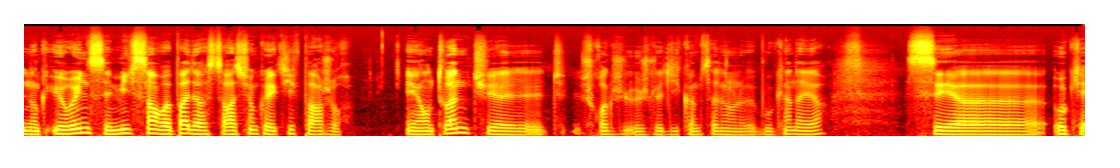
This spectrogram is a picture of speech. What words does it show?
Donc Urugne, c'est 1100 repas de restauration collective par jour. Et Antoine, tu, je crois que je, le dis comme ça dans le bouquin d'ailleurs, c'est euh, ok.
